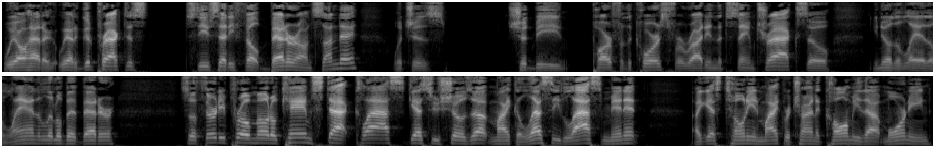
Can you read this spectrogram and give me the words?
we all had a we had a good practice. Steve said he felt better on Sunday, which is should be par for the course for riding the same track. So you know the lay of the land a little bit better. So 30 Pro Moto came, stack class. Guess who shows up? Mike Alessi, last minute. I guess Tony and Mike were trying to call me that morning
